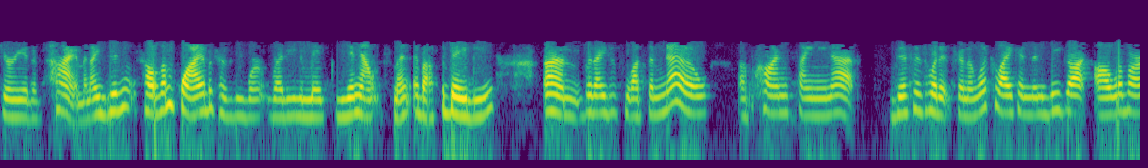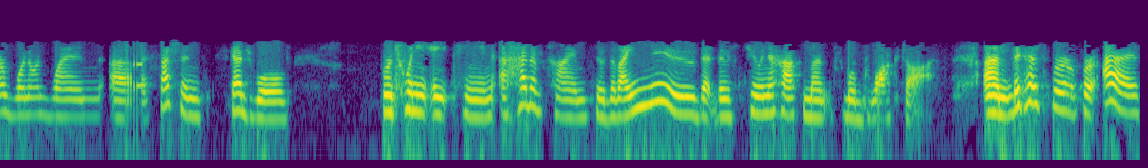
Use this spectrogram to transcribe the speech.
period of time. And I didn't tell them why because we weren't ready to make the announcement about the baby. Um, but I just let them know upon signing up, this is what it's going to look like. And then we got all of our one-on-one uh, sessions scheduled for 2018 ahead of time so that I knew that those two and a half months were blocked off. Um, because for, for us,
